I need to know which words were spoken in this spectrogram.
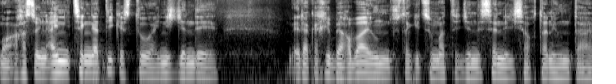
bon, ahazoin hainitzen gatik, ez du hainiz jende erakarri behar bai, egun duztakitzen bat jende zen, Elisa hortan egun eta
